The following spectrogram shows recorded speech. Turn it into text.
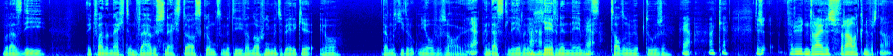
maar als die ik van de nacht om vijf uur s'nachts thuis komt, met die vandaag niet moet werken, ja, dan moet je er ook niet over zagen. Ja. En dat is het leven. Aha. geven en nemen. Ja. Het zal er nu op tour zijn. Ja, oké. Dus voor u een drivers verhalen kunnen vertellen.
